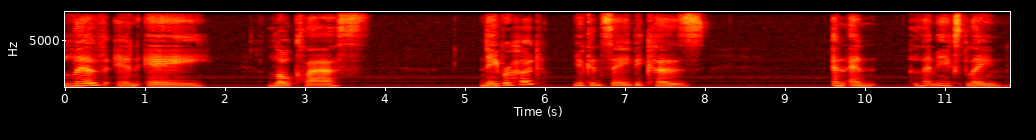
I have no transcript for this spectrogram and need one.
live in a low class neighborhood, you can say, because and and let me explain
